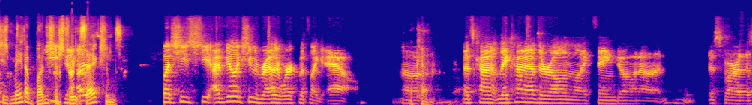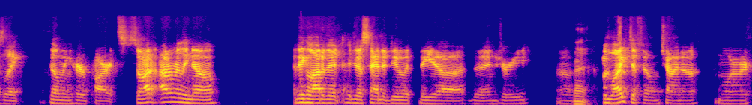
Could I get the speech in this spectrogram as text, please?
she's made a bunch She of street does? sections. but she's she i feel like she would rather work with like al um, Okay. that's kind of they kind of have their own like thing going on as far as like filming her parts so i, I don't really know i think a lot of it just had to do with the uh the injury um, Right. would like to film china more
